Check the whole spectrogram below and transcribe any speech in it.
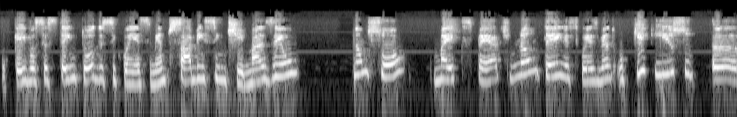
ok? Vocês têm todo esse conhecimento, sabem sentir, mas eu não sou uma expert, não tenho esse conhecimento. O que que isso, ah,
